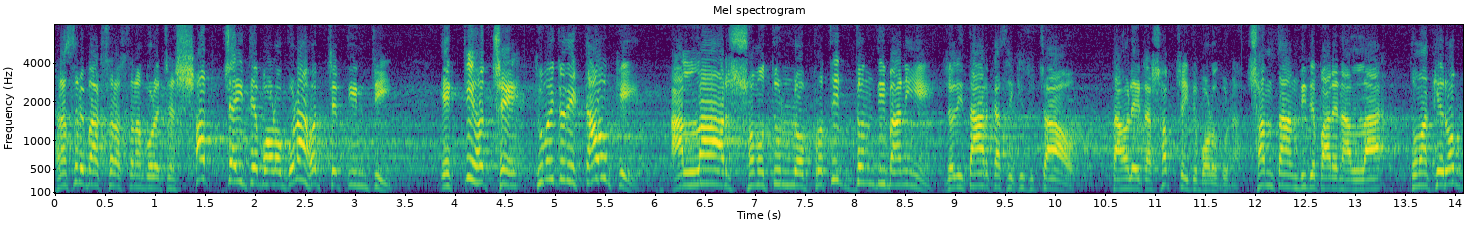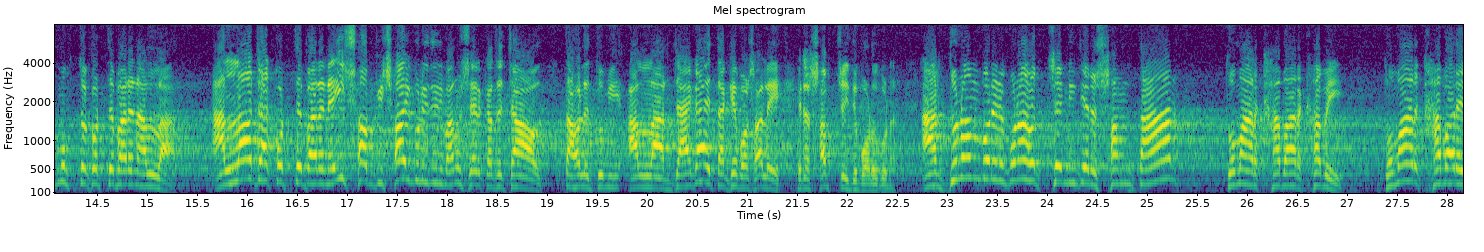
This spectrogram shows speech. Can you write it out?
রাসূল আলাইহি বলেছেন, সবচাইতে বড় গুনাহ হচ্ছে তিনটি। একটি হচ্ছে, তুমি যদি কাউকে আল্লাহর সমতুল্য প্রতিদ্বন্দ্বী বানিয়ে যদি তার কাছে কিছু চাও, তাহলে এটা সবচাইতে বড় গুণা সন্তান দিতে পারেন আল্লাহ, তোমাকে রোগমুক্ত করতে পারেন আল্লাহ। আল্লাহ যা করতে পারেন, এই সব বিষয়গুলি যদি মানুষের কাছে চাও, তাহলে তুমি আল্লাহর জায়গায় তাকে বসালে এটা সবচাইতে বড় গুণা আর দু নম্বরের গুণা হচ্ছে, নিজের সন্তান তোমার খাবার খাবে তোমার খাবারে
